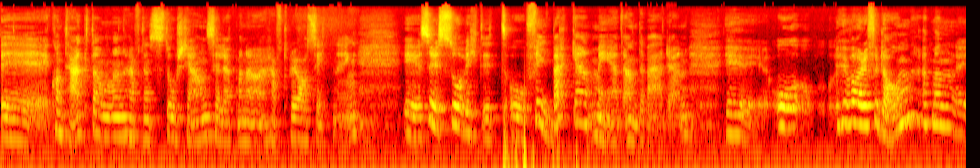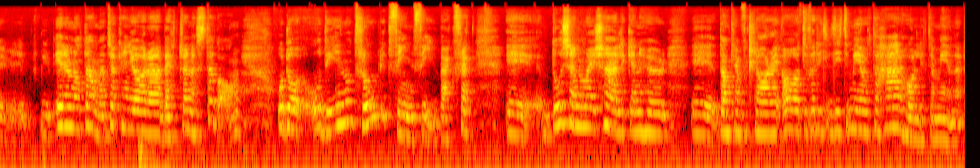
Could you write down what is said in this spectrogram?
eh, kontakt, om man har haft en stor chans eller att man har haft privatsittning, så är det så viktigt att feedbacka med andevärlden. och hur var det för dem? Att man, eh, är det något annat jag kan göra bättre nästa gång? Och, då, och det är en otroligt fin feedback för att eh, då känner man ju kärleken hur eh, de kan förklara, ja ah, det var lite, lite mer åt det här hållet jag menade,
